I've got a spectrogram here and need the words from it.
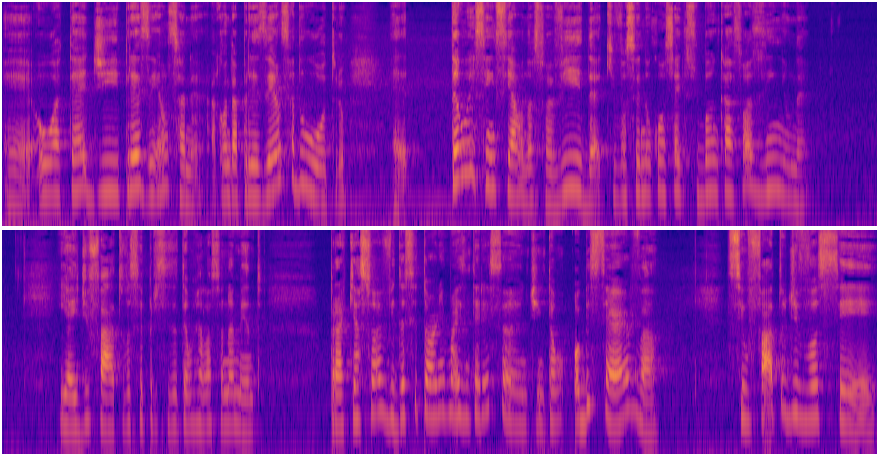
é, ou até de presença, né? Quando a presença do outro é tão essencial na sua vida que você não consegue se bancar sozinho, né? E aí, de fato, você precisa ter um relacionamento para que a sua vida se torne mais interessante. Então, observa se o fato de você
